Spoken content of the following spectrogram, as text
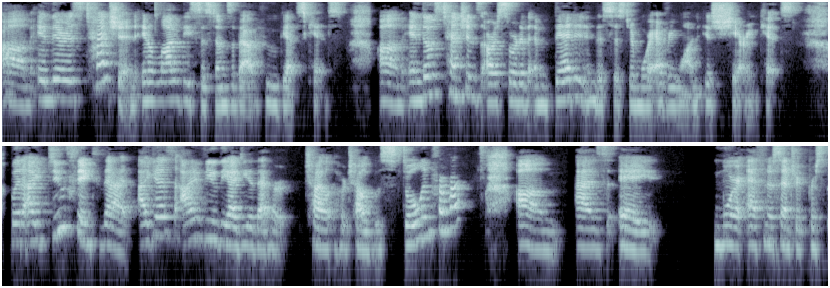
Um, and there is tension in a lot of these systems about who gets kids. Um, and those tensions are sort of embedded in the system where everyone is sharing kids. But I do think that, I guess I view the idea that her child, her child was stolen from her um, as a more ethnocentric pers-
